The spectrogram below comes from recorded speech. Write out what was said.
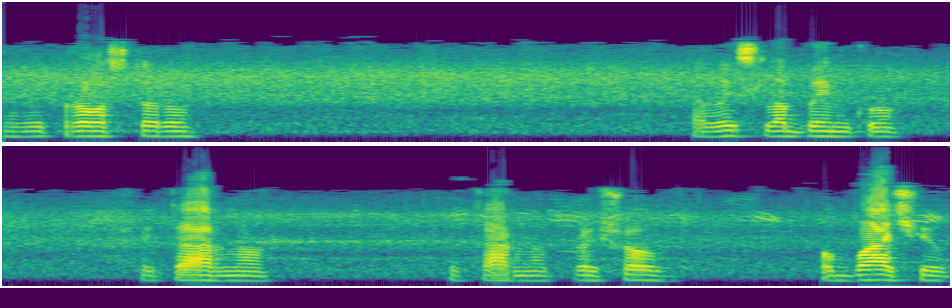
Дали простору. Дали слабинку. Шикарно. Шикарно пройшов. Побачив.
